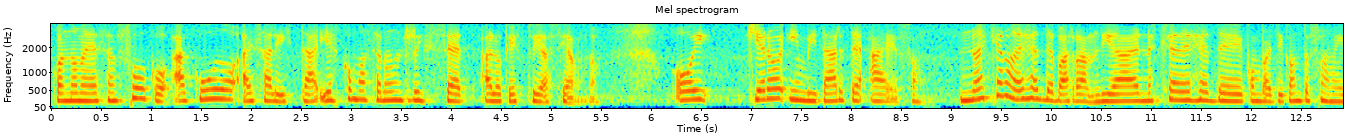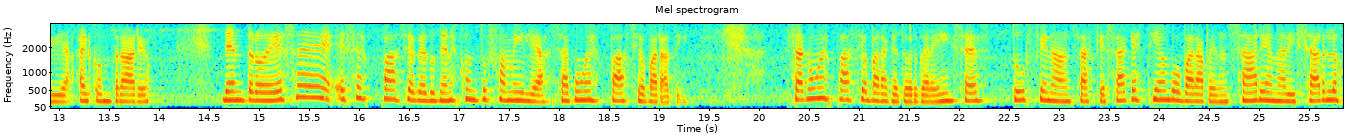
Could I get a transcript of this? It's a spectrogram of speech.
Cuando me desenfoco, acudo a esa lista y es como hacer un reset a lo que estoy haciendo. Hoy quiero invitarte a eso. No es que no dejes de parrandear, no es que dejes de compartir con tu familia, al contrario. Dentro de ese, ese espacio que tú tienes con tu familia, saca un espacio para ti. Saca un espacio para que te organices tus finanzas, que saques tiempo para pensar y analizar los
